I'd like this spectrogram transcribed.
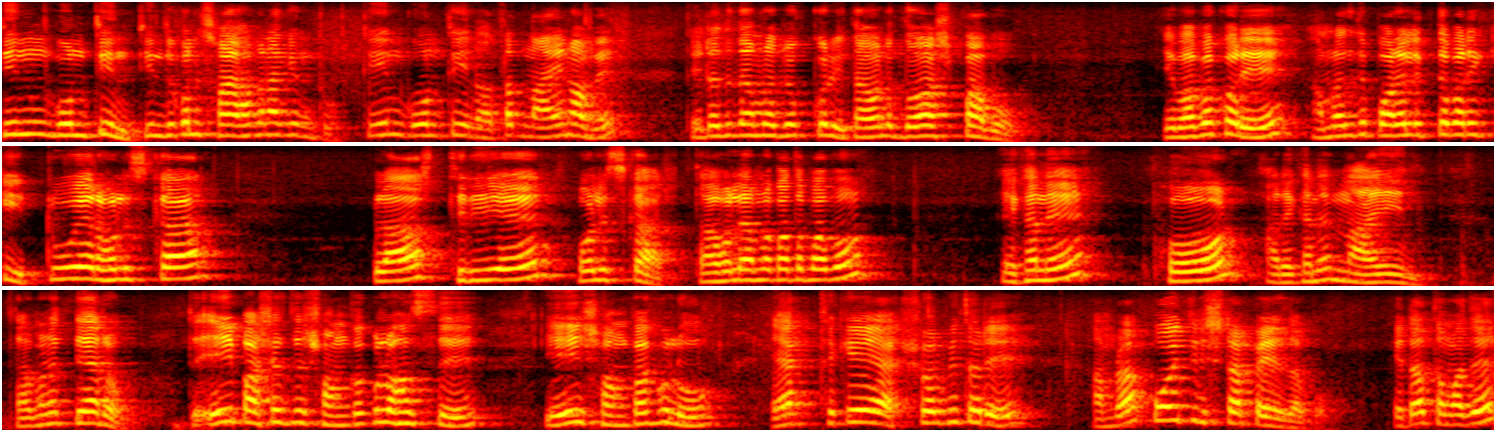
তিন গুণ তিন তিন দুগুণে ছয় হবে না কিন্তু। তিন গুণ তিন, অর্থাৎ নাইন হবে। তো এটা যদি আমরা যোগ করি, তাহলে দশ পাবো। এভাবে করে আমরা যদি পরে লিখতে পারি কি? টু এর হোল স্কোয়ার প্লাস থ্রি এর হোল স্কোয়ার তাহলে আমরা কত পাবো? এখানে ফোর আর এখানে নাইন তার মানে তেরো। তো এই পাশের যে সংখ্যাগুলো হচ্ছে, এই সংখ্যাগুলো এক থেকে একশোর ভিতরে আমরা পঁয়ত্রিশটা পেয়ে যাব। এটা তোমাদের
